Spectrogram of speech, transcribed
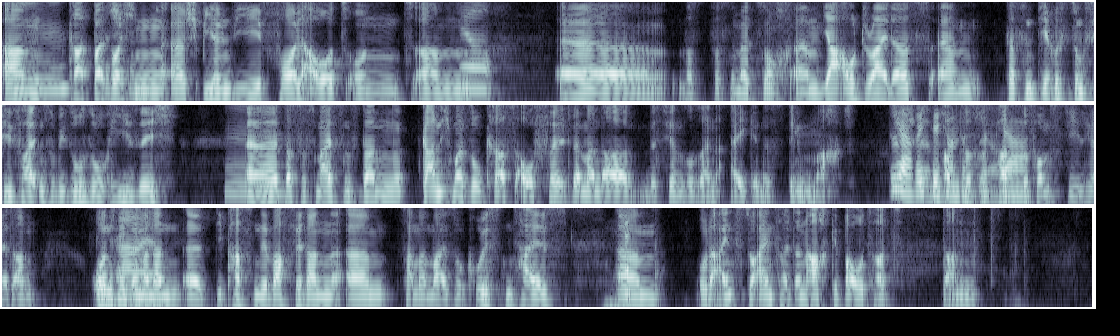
Ähm, Mhm, Gerade bei das solchen äh, Spielen wie Fallout und ähm, ja. äh, was, was nehmen wir jetzt noch? Ähm, ja, Outriders, ähm, da sind die Rüstungsvielfalten sowieso so riesig, äh, Mhm. dass es meistens dann gar nicht mal so krass auffällt, wenn man da ein bisschen so sein eigenes Ding macht. Das Ja, stimmt. richtig, und Hauptsache, das es ist passt ja- so vom Stil her dann. Und Total. wenn man dann äh, die passende Waffe dann, ähm, sagen wir mal so größtenteils ähm, oder eins zu eins halt danach gebaut hat, dann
